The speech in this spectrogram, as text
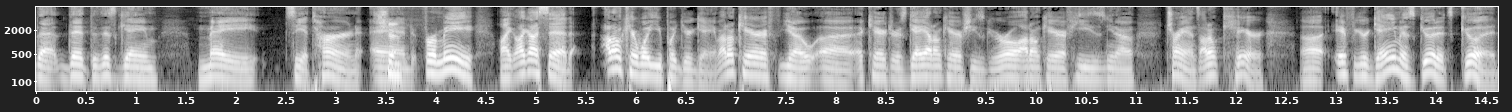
that that, that this game may see a turn Sure. and for me like like i said I don't care what you put in your game. I don't care if you know uh, a character is gay. I don't care if she's a girl. I don't care if he's you know trans. I don't care. Uh, if your game is good, it's good.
